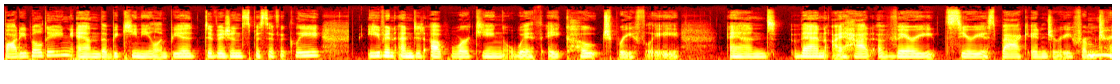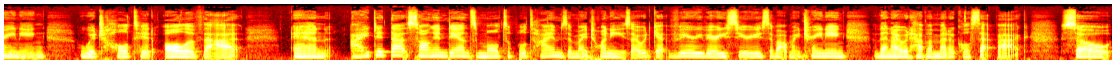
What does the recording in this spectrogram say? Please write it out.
bodybuilding and the Bikini Olympia division specifically. Even ended up working with a coach briefly And then I had a very serious back injury from mm. training, which halted all of that. And I did that song and dance multiple times in my 20s. I would get very, very serious about my training. Then I would have a medical setback. So,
